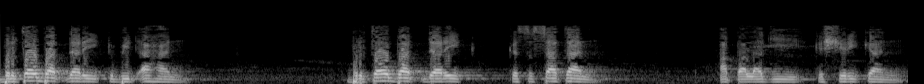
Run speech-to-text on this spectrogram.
bertaubat dari kebid'ahan bertaubat dari kesesatan, apalagi kesyirikan.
